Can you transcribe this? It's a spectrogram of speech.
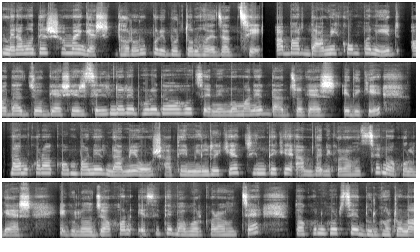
মেরামতের সময় গ্যাসের ধরন পরিবর্তন হয়ে যাচ্ছে। আবার দামি কোম্পানির অদাহ্য গ্যাসের সিলিন্ডারে ভরে দেওয়া হচ্ছে নিম্নমানের দাহ্য গ্যাস। এদিকে নামকরা কোম্পানির নামেও সাথে মিল রেখে চীন থেকে আমদানি করা হচ্ছে নকল গ্যাস। এগুলো যখন এসিতে ব্যবহার করা হচ্ছে, তখন ঘটছে দুর্ঘটনা,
